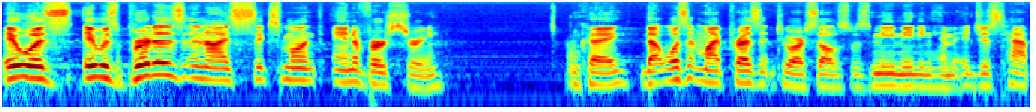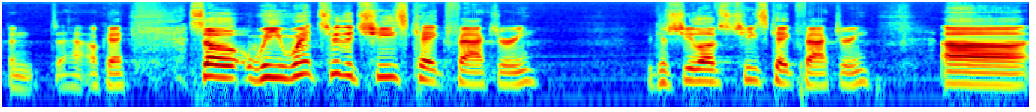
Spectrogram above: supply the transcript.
it was, it was Britta's and I's six month anniversary okay? That wasn't my present to ourselves was me meeting him. It just happened ha- okay? So we went to the cheesecake factory because she loves cheesecake factory uh,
